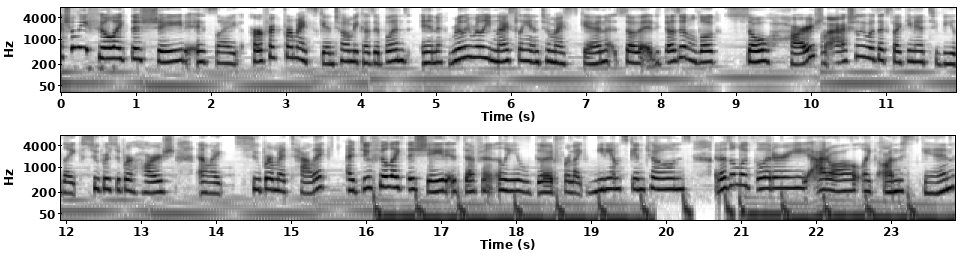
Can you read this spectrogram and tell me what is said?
Actually feel like this shade is like perfect for my skin tone because it blends in really, really nicely into my skin so that it doesn't look so harsh. I actually was expecting it to be like super, super harsh and like super metallic. I do feel like this shade is definitely good for like medium skin tones. It doesn't look glittery at all like on the skin.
